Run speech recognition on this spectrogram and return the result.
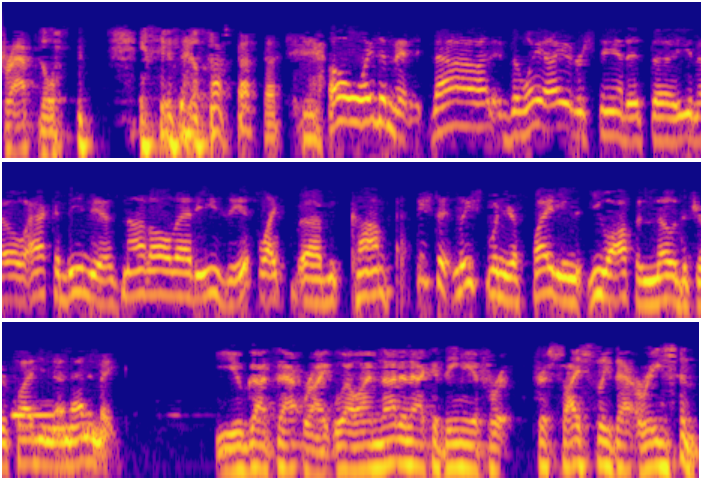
shrapnel. oh, wait a minute. Now, the way I understand it, uh, you know, academia is not all that easy. It's like um, combat. At least, at least when you're fighting, you often know that you're fighting an enemy. You got that right. Well, I'm not in academia for precisely that reason,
